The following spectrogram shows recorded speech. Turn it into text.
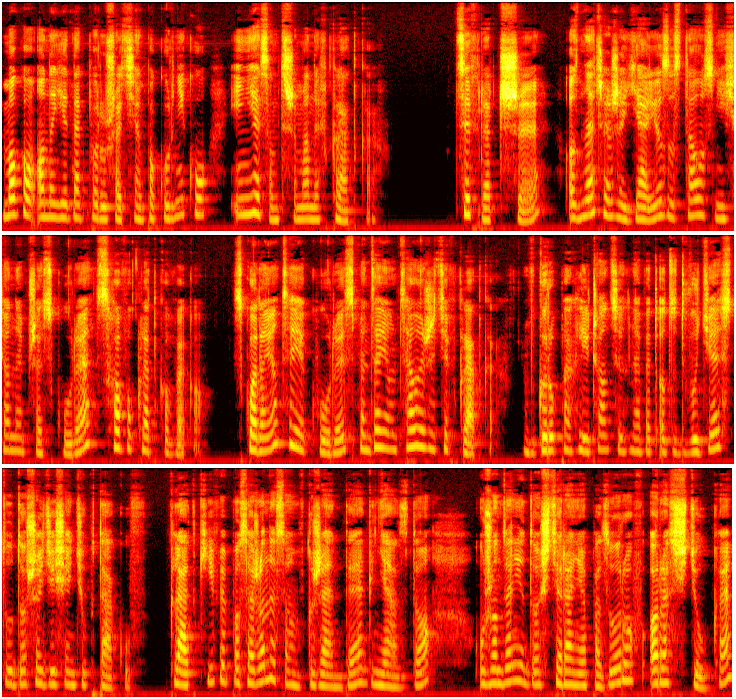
Mogą one jednak poruszać się po kurniku i nie są trzymane w klatkach. Cyfra 3 oznacza, że jajo zostało zniesione przez kurę z chowu klatkowego. Składające je kury spędzają całe życie w klatkach, w grupach liczących nawet od 20 do 60 ptaków. Klatki wyposażone są w grzędę, gniazdo, urządzenie do ścierania pazurów oraz ściółkę,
